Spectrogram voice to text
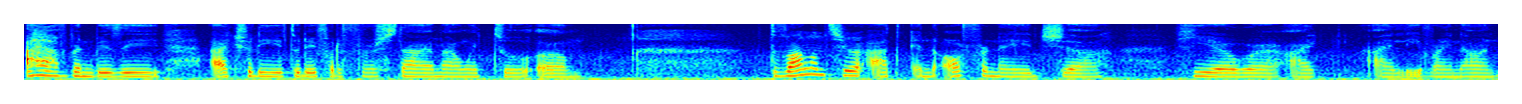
I have been busy. Actually, today for the first time, I went to um, to volunteer at an orphanage uh, here where I I live right now in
